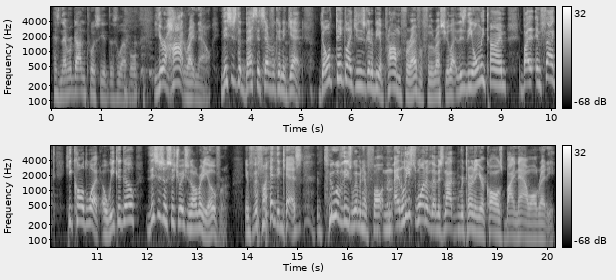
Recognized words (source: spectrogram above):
has never gotten pussy at this level. You're hot right now. This is the best it's ever going to get. Don't think like this is going to be a problem forever for the rest of your life. This is the only time by in fact, he called what? A week ago? This is a situation already over. If, if I had to guess, two of these women have fallen. At least one of them is not returning your calls by now already.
